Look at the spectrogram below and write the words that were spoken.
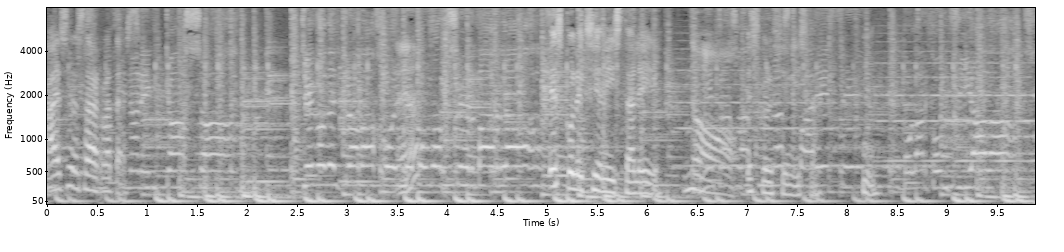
A eso las ratas. cenan en casa llego del trabajo y ¿Eh? me pongo a observarlas Es coleccionista, Leire. No. Es coleccionista. parecen volar confiadas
